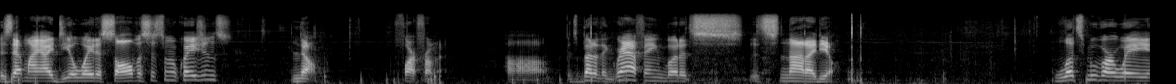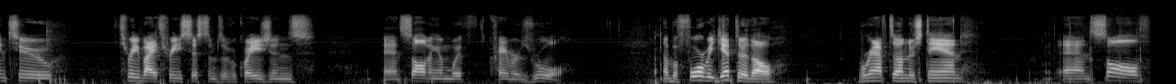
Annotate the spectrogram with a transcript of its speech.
is that my ideal way to solve a system of equations? No, far from it. Uh, it's better than graphing, but it's it's not ideal let's move our way into three by three systems of equations and solving them with Cramer's rule. Now before we get there though, we're going to have to understand and solve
